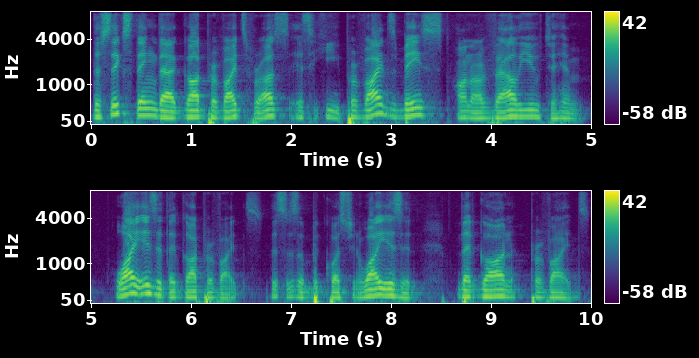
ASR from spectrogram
The sixth thing that God provides for us is He provides based on our value to Him. Why is it that God provides? This is a big question. Why is it that God provides?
